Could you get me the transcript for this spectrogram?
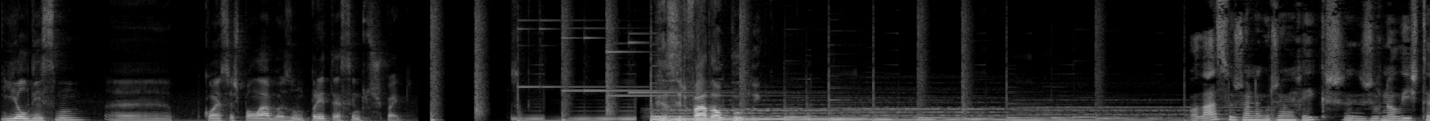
E ele disse-me, uh, com essas palavras, um preto é sempre suspeito. Reservado ao público. Olá, sou Joana Gurjão Henriques, jornalista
